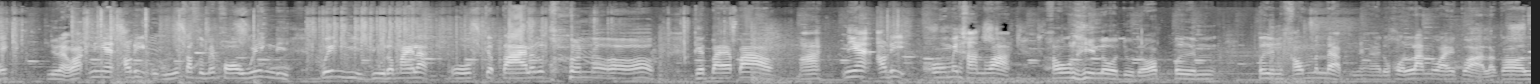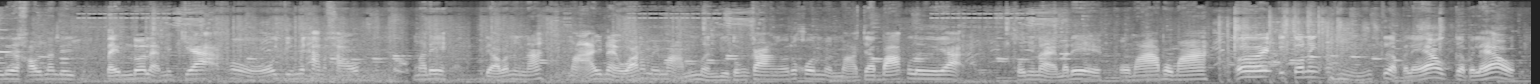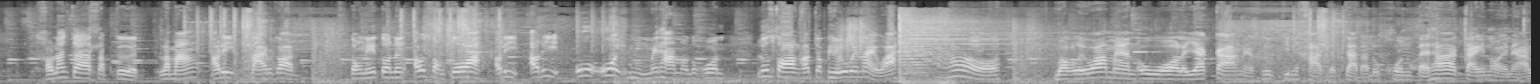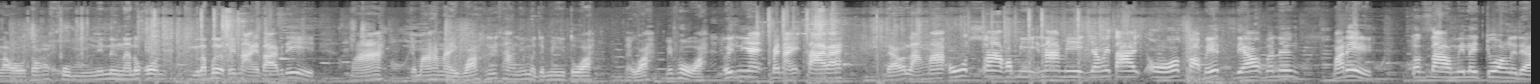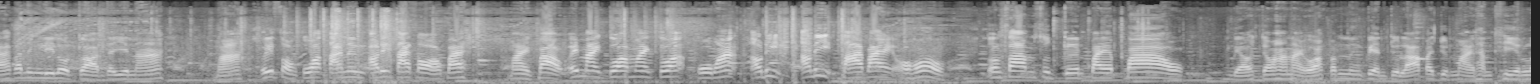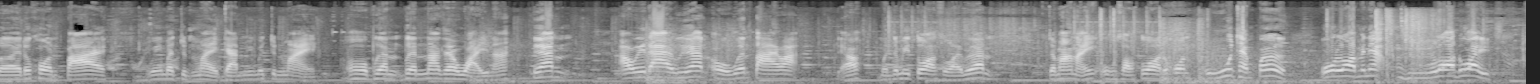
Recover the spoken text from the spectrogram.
อยู่ไหนวะ นี่ไง เอาดิ โอ้โหกระสุนไม่พอวิ่งดิ วิ่งหยีดอยู่ทำไมล่ะ โอ้เกือบตายแล้วทุกคนเออเกินไปอะเป้า มา เนี่ย เอาดิ โอ้ไม่ทันว่ะเขารีโหลดอยู่แต่ว่าปืน ปืนเขามันแบบยังไงทุกคนลั่นไวกว่า แล้วก็เรือเขาน่าจะเต็มด้วยแหละเมื่อกี้โอ้โหยิงไม่ทันเขามาดิเดี๋ยววันหนึ่งนะหมาอยู่ไหนวะทำไมหมามันเหมือนอยู่ตรงกลางเลยวะทุกคนเหมือนหมาจะบักเลยอะคนอยู่ไหนมาดิโผล่มาโผล่มา เอ้ยอีกตัวหนึงเกือบไปแล้ว เกือบไปแล้วเขาน่าจะสับเกิดละมั้งเอาดิตายไปก่อน ตรงนี้ตัวหนึ่งเอาสองตัว เอาดิเอาดิโอ้โอ้ยไม่ทันหรอกทุกคนลูกซองเขาจะพิ้วไปไหนวะอ้าว บอกเลยว่าแมนโอวอระยะกลางเนี่ยคือกินขาดจัดๆอะทุกคน แต่ถ้าไกลหน่อยเนี่ยเราต้องคุมนิดนึงนะทุกคนถือระเบิดไปไหนตายไปดิมาจะมาทางไหนวะเฮ้ยทางนี้เหมือนจะมีตัวไหนวะไม่โผล่อะเอ้ยนี่ไงไปไหนตายไปเดี๋ยวหลังมาโอ้หน้าก็มีหน้ามียังไม่ตายโอ้กอบเพชรเดี๋ยวแป๊บนึงมาดิต้นเต้ามีอะไรจ้วงเลยเดี๋ยวแป๊บนึงรีโหลดก่อนใจเย็นนะมาเฮ้ยสองตัวตายหนึ่งเอาดิตายต่อออกไปมาอีกเปล่าเอ้ยมาอีกตัวมาอีกตัวโผล่มาเอาดิเอาดิตายไปโอ้โห ต้นซ้ำสุดเกินไปเปล่าเดี๋ยวจะมาทางไหนวะแป๊บนึงเปลี่ยนจุดละไปจุดใหม่ทันทีเลยทุกคนไปวิ่งไปจุดใหม่กันวิ่งไปจุดใหม่ โอ้เพื่อนเพื่อนน่าจะไหวนะ เพื่อนเอาไว้ได้เพื่อนโอ้เพื่อนตายว่ะเดี๋ยวมันจะมีตัวสวยเพื่อน จะมาทางไหนโอ้สองตัวทุกคนโอ้แทมเปอร์โอ้รอดไหมเนี่ยรอดด้วย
